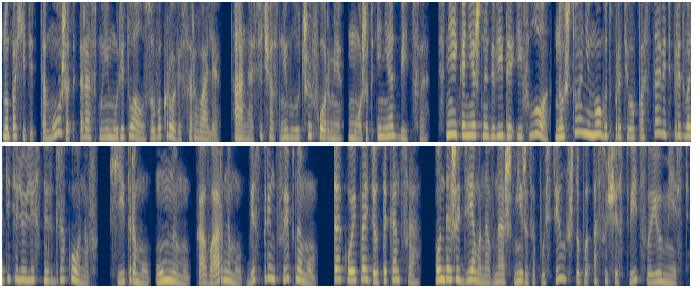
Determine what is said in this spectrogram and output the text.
но похитить-то может, раз мы ему ритуал зова крови сорвали. А она сейчас не в лучшей форме, может и не отбиться. С ней, конечно, Гвида и Фло, но что они могут противопоставить предводителю лесных драконов? Хитрому, умному, коварному, беспринципному? Такой пойдет до конца. Он даже демона в наш мир запустил, чтобы осуществить свою месть.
